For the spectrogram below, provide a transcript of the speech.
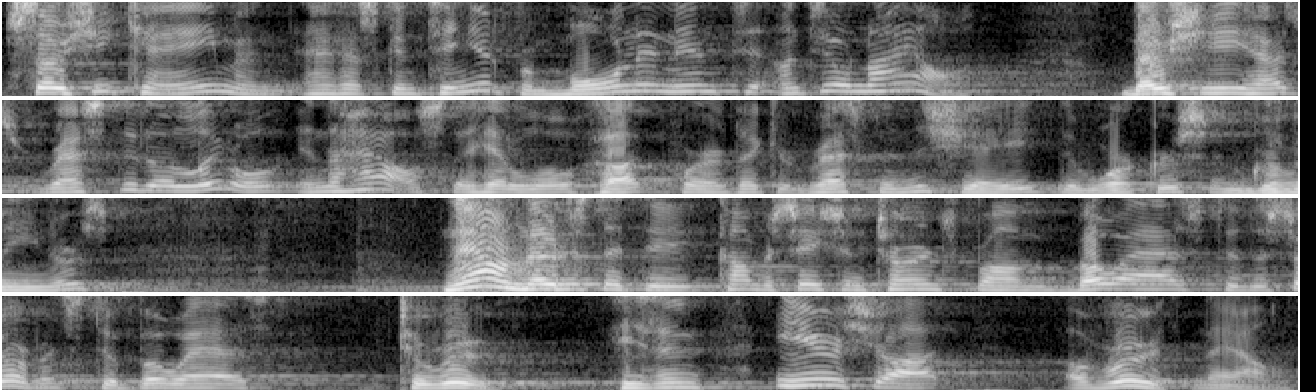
So she came and, and has continued from morning into, until now. Though she has rested a little in the house, they had a little hut where they could rest in the shade, the workers and gleaners. Now notice that the conversation turns from Boaz to the servants to Boaz to Ruth. He's in earshot of Ruth now.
